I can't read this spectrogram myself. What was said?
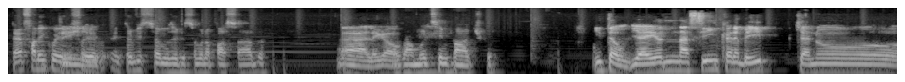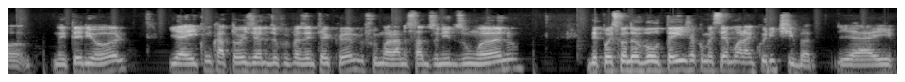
Até falei com Entendi. ele, entrevistamos ele semana passada. Ah, legal. Tava muito simpático. Então, e aí eu nasci em Carambeí, que é no, no interior, e aí com 14 anos eu fui fazer intercâmbio, fui morar nos Estados Unidos um ano, depois, quando eu voltei, já comecei a morar em Curitiba. E aí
